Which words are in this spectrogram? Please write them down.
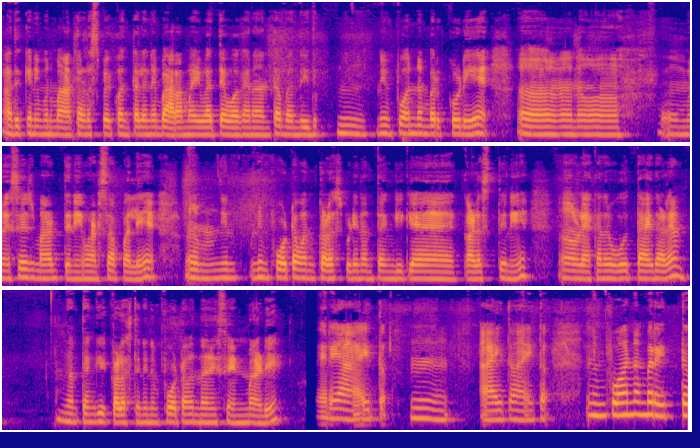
ಅದಕ್ಕೆ ನಿಮ್ಮನ್ನು ಮಾತಾಡಿಸ್ಬೇಕು ಅಂತಲೇ ಬಾರಮ್ಮ ಇವತ್ತೇ ಹೋಗೋಣ ಅಂತ ಬಂದಿದ್ದು. ಹ್ಞೂ ನಿಮ್ಮ ಫೋನ್ ನಂಬರ್ ಕೊಡಿ. ನಾನು ಮೆಸೇಜ್ ಮಾಡ್ತೀನಿ ವಾಟ್ಸಪ್ಪಲ್ಲಿ ನಿಮ್ಮ ನಿಮ್ಮ ಫೋಟೋ ಒಂದು ಕಳಿಸ್ಬಿಡಿ ನನ್ನ ತಂಗಿಗೆ ಕಳಿಸ್ತೀನಿ. ಅವಳು ಯಾಕಂದರೆ ಓದ್ತಾ ಇದ್ದಾಳೆ. ನನ್ನ ತಂಗಿಗೆ ಕಳಿಸ್ತೀನಿ ನಿಮ್ಮ ಫೋಟೋವನ್ನು ನನಗೆ ಸೆಂಡ್ ಮಾಡಿ. ಸರಿ, ಆಯಿತು. ಹ್ಞೂ ಆಯಿತು ಆಯಿತು. ನಿಮ್ಮ ಫೋನ್ ನಂಬರ್ ಇತ್ತು.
